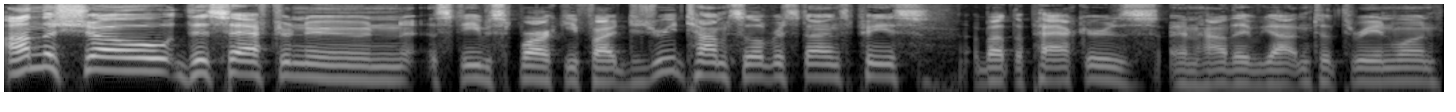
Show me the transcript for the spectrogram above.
On the show this afternoon, Steve Sparky fight. Did you read Tom Silverstein's piece about the Packers and how they've gotten to three and one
